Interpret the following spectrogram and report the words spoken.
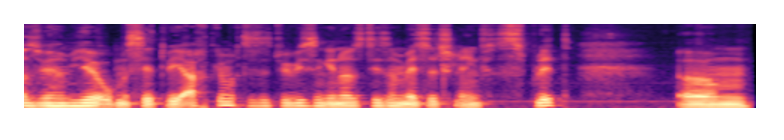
also wir haben hier oben ZW8 gemacht, das heißt wir wissen genau, dass dieser Message Length Split ähm,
